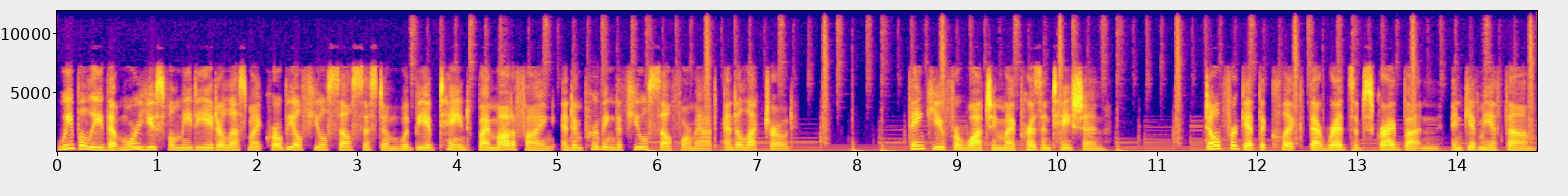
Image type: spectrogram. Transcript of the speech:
We believe that more useful mediator-less microbial fuel cell system would be obtained by modifying and improving the fuel cell format and electrode. Thank you for watching my presentation. Don't forget to click that red subscribe button and give me a thumb.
